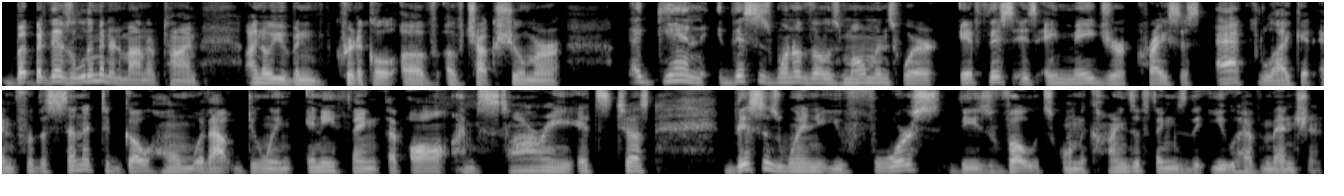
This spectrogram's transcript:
But but there's a limited amount of time. I know you've been critical of of Chuck Schumer again, this is one of those moments where if this is a major crisis, act like it. And for the Senate to go home without doing anything at all, I'm sorry. It's just, this is when you force these votes on the kinds of things that you have mentioned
